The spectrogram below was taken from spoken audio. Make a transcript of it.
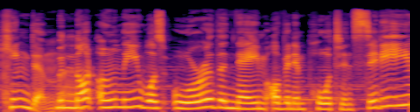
kingdom. But not only was Ur the name of an important city,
